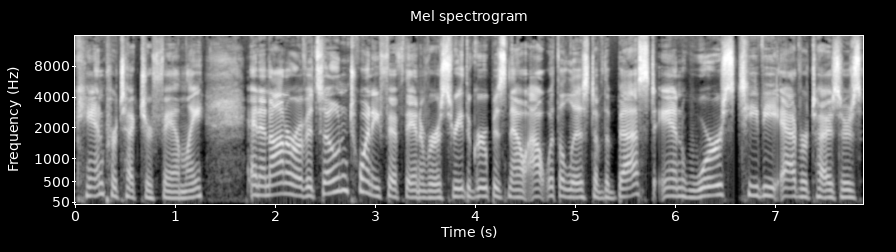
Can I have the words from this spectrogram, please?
can protect your family. And in honor of its own 25th anniversary, the group is now out with a list of the best and worst TV advertisers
